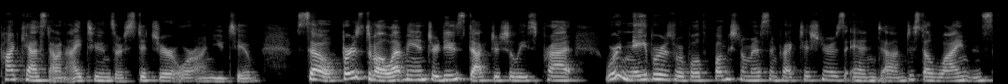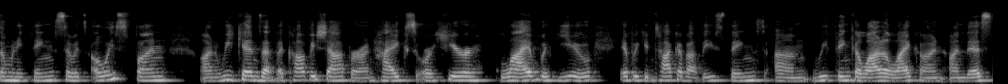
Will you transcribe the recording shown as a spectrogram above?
podcast on iTunes or Stitcher or on YouTube. So first of all, let me introduce Dr. Shelese Pratt. We're neighbors. We're both functional medicine practitioners and um, just aligned in so many things. So it's always fun on weekends at the coffee shop or on hikes or here live with you if we can talk about these things. Um, we think a lot alike on, on this.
